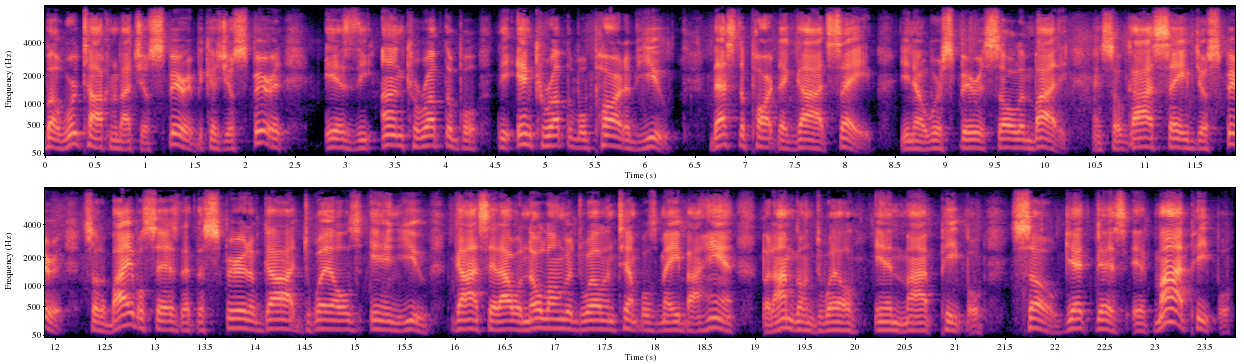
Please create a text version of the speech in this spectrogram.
But we're talking about your spirit because your spirit is the uncorruptible, the incorruptible part of you. That's the part that God saved. You know, we're spirit, soul, and body. And so God saved your spirit. So the Bible says that the Spirit of God dwells in you. God said, I will no longer dwell in temples made by hand, but I'm going to dwell in my people. So get this if my people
